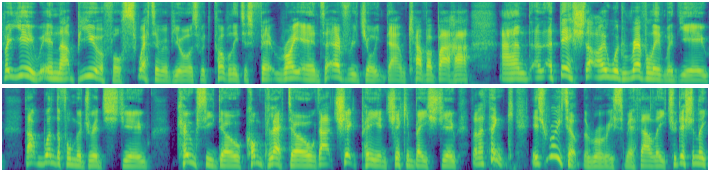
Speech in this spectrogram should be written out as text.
But you in that beautiful sweater of yours would probably just fit right into every joint down Cava Baja. And a, a dish that I would revel in with you, that wonderful Madrid stew. Cocido completo, that chickpea and chicken based stew that I think is right up the Rory Smith alley. Traditionally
